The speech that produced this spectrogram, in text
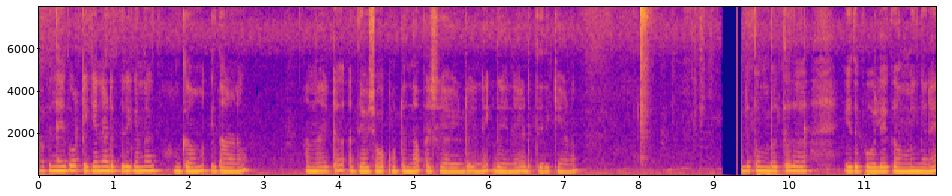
അപ്പോൾ ഞാൻ ഇത് ഒട്ടിക്കാൻ എടുത്തിരിക്കുന്ന ഗം ഇതാണ്. നന്നായിട്ട് അത്യാവശ്യം ഒട്ടുന്ന പശയായതുകൊണ്ട് തന്നെ ഇത് തന്നെ എടുത്തിരിക്കുകയാണ്. എന്റെ തുമ്പത്ത് ഇതുപോലെ ഗം ഇങ്ങനെ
